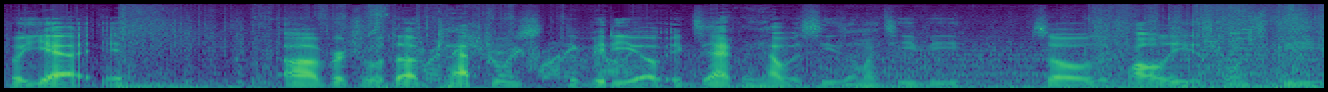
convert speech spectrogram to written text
But yeah, if uh, Virtual Dub captures the video exactly how it sees on my TV. So the quality is going to be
